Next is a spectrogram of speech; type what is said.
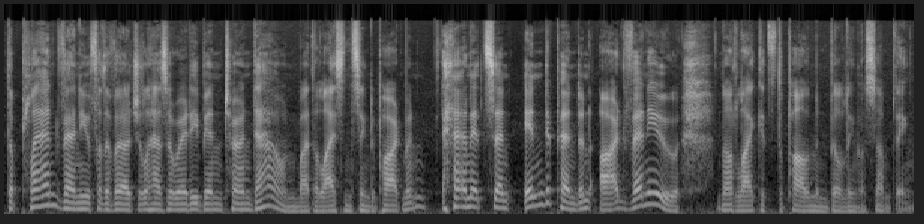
the planned venue for the Virgil has already been turned down by the licensing department, and it's an independent art venue, not like it's the Parliament building or something.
